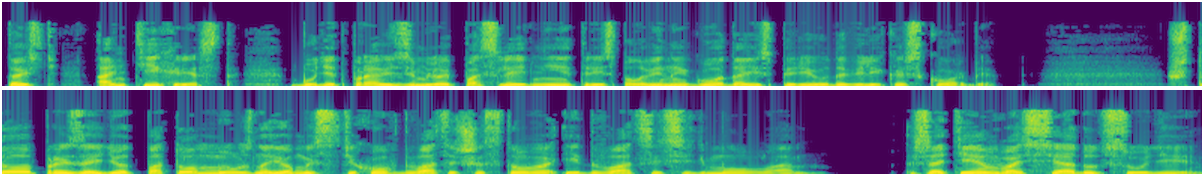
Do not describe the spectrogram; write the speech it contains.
То есть Антихрист будет править землей последние три с половиной года из периода Великой Скорби. Что произойдет потом, мы узнаем из стихов 26 и 27. «Затем воссядут судьи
